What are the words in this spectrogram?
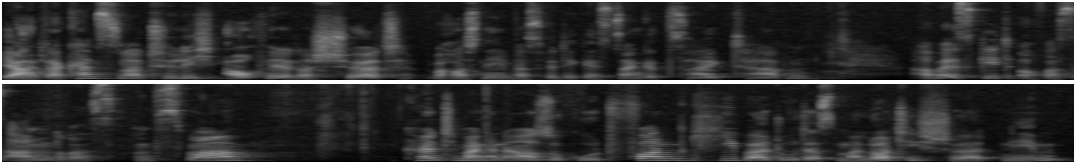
ja, da kannst du natürlich auch wieder das Shirt rausnehmen, was wir dir gestern gezeigt haben. Aber es geht auch was anderes. Und zwar könnte man genauso gut von Kibadu das Malotti-Shirt nehmen.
